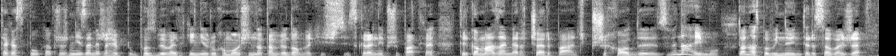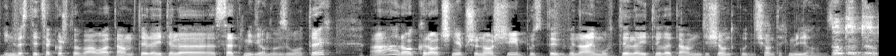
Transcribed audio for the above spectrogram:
taka spółka przecież nie zamierza się pozbywać takiej nieruchomości, no tam wiadomo, w jakichś skrajnych przypadkach, tylko ma zamiar czerpać przychody z wynajmu. To nas powinno interesować, że inwestycja kosztowała tam tyle i tyle set milionów złotych, a rok rocznie przynosi z tych wynajmów tyle i tyle tam dziesiątku, dziesiątek milionów. No to, to, to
